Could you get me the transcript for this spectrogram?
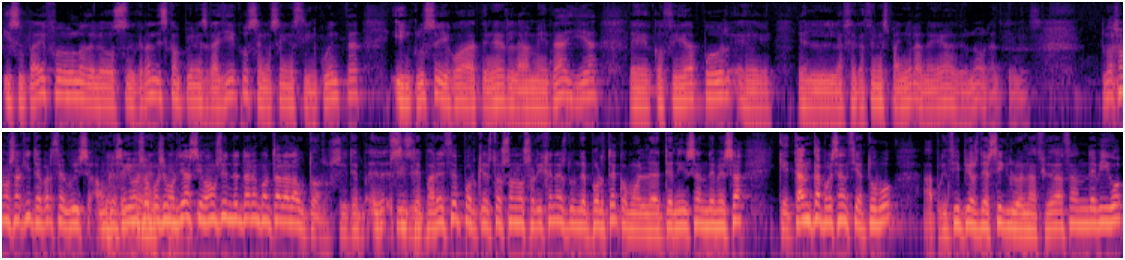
Y su padre fue uno de los grandes campeones gallegos en los años 50, incluso llegó a tener la medalla eh, concedida por eh, el- la Federación Española, medalla de honor al tenis. Lo dejamos aquí, ¿te parece, Luis? Aunque seguimos en los próximos días y vamos a intentar encontrar al autor, si te, eh, si te parece, porque estos son los orígenes de un deporte como el tenis de mesa, que tanta presencia tuvo a principios de siglo en la ciudad de Vigo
